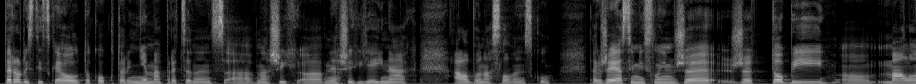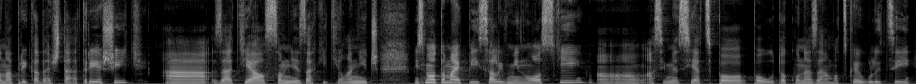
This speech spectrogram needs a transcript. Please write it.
teroristického útoku, ktorý nemá precedens v našich, v našich dejinách alebo na Slovensku. Takže ja si myslím, že, že to by malo napríklad aj štát riešiť a zatiaľ som nezachytila nič. My sme o tom aj písali v minulosti, asi mesiac po, po útoku na Zámodskej ulici,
